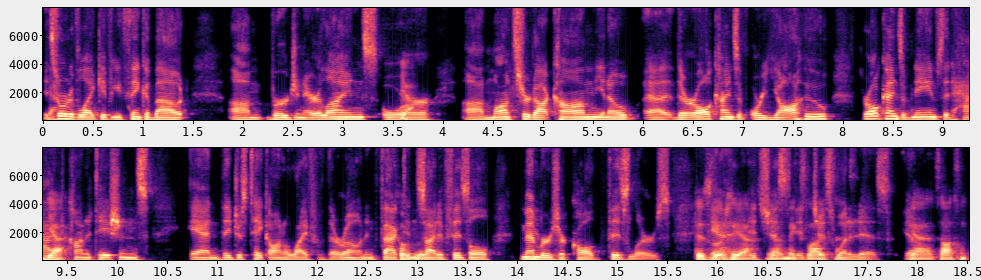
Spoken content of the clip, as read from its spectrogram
It's yeah. sort of like if you think about um, Virgin Airlines or yeah. uh, Monster.com. You know, uh, there are all kinds of, or Yahoo. There are all kinds of names that have yeah. connotations and they just take on a life of their own. In fact, totally. inside of Fizzle, members are called Fizzlers. Fizzlers, yeah, it's just, yeah, it it's just what it is. Yeah. yeah, it's awesome.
